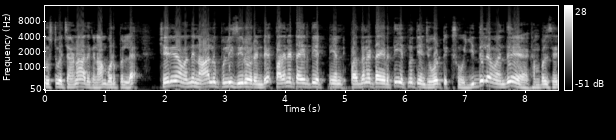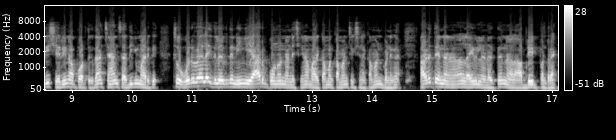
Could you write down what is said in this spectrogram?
டூஸ்ட் வச்சாங்கன்னா அதுக்கு நான் பொறுப்பு இல்லை. ஷெரினா வந்து நாலு புள்ளி ஜீரோ ரெண்டு பதினெட்டாயிரத்தி எட் பதினெட்டாயிரத்தி எட்நூத்தி அஞ்சு ஓட்டு. ஸோ இதுல வந்து கம்பல்சரி ஷெரினா போறதுக்கு தான் சான்ஸ் அதிகமா இருக்கு. ஸோ ஒருவேளை இதுல இருந்து நீங்க யாரு போகணும்னு நினைச்சீங்கன்னா மறக்காம கமெண்ட் செக்ஷன்ல கமெண்ட் பண்ணுங்க. அடுத்து என்னென்ன லைவ்ல நடக்குதுன்னு நான் அப்டேட் பண்றேன்.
